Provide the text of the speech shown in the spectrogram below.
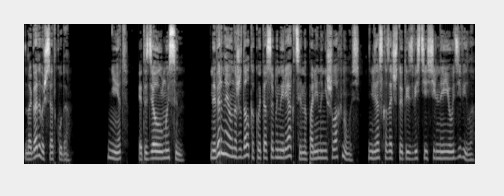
Догадываешься, откуда? Нет. Это сделал мой сын. Наверное, он ожидал какой-то особенной реакции, но Полина не шелохнулась. Нельзя сказать, что это известие сильно ее удивило.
